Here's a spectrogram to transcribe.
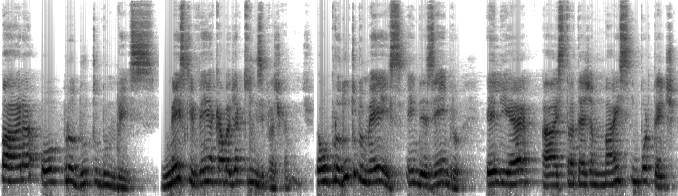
para o produto do mês. Mês que vem acaba dia 15 praticamente. Então o produto do mês em dezembro, ele é a estratégia mais importante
